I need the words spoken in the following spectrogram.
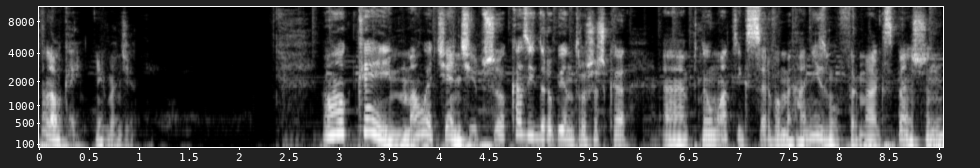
Ale okej, niech będzie. Okej, małe cięcie. Przy okazji dorobiłem troszeczkę e, pneumatic servo mechanizmów firma Expansion.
